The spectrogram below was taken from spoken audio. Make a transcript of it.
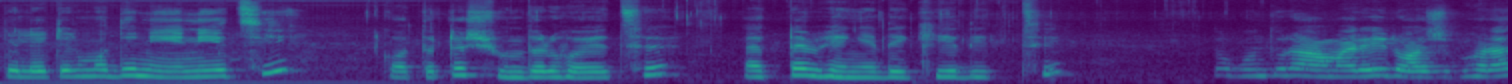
প্লেটের মধ্যে নিয়ে নিয়েছি, কতটা সুন্দর হয়েছে। একটা ভেঙে দেখিয়ে দিচ্ছি। তো বন্ধুরা, আমার এই রসভরা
